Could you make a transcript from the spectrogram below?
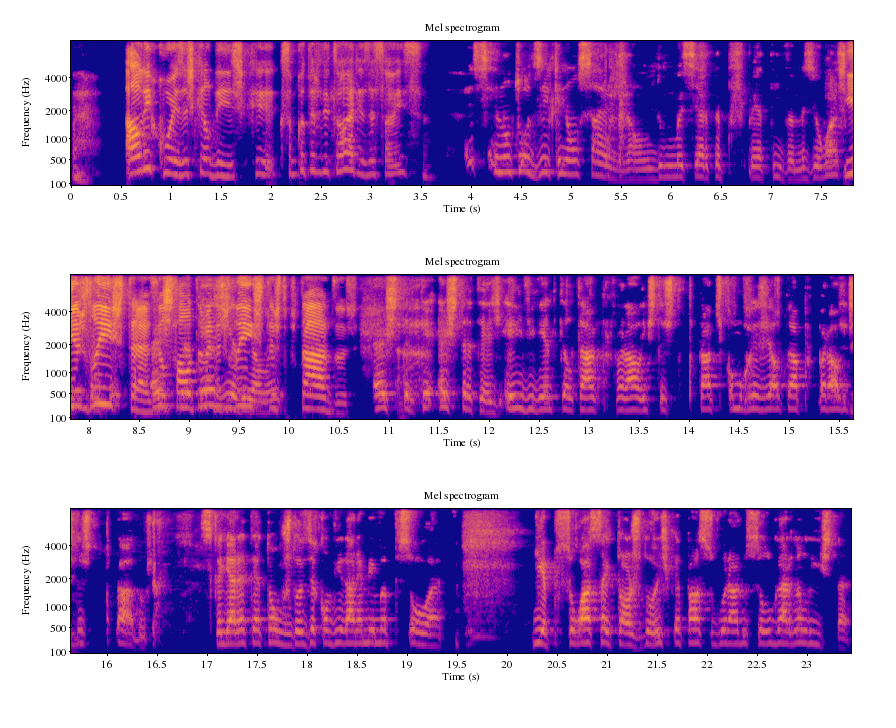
Há ali coisas que ele diz que, que são contraditórias, é só isso. Sim, não estou a dizer que não sejam de uma certa perspectiva, mas eu acho e que. E as listas, ele fala também das listas de deputados. A, estrate a estratégia, é evidente que ele está a preparar listas de deputados como o Rangel está a preparar listas de deputados. Se calhar até estão os dois a convidar a mesma pessoa. E a pessoa aceita os dois, que é para assegurar o seu lugar na lista.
